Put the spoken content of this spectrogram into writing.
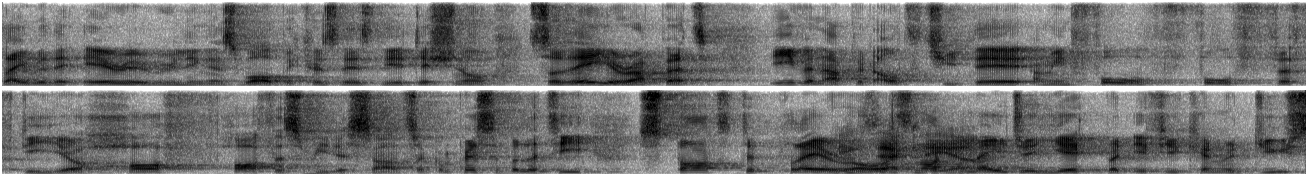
play with the area ruling as well because there's the additional. So there you're up at even up at altitude. There, I mean, four 450, you're half half the speed of sound. So compressibility starts to play a role. it's not yeah. major yet, but if you can reduce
